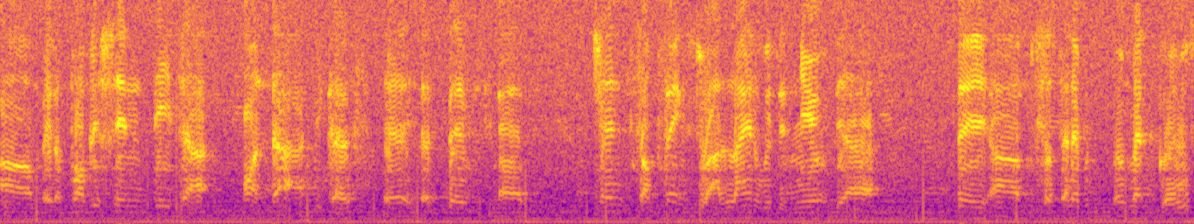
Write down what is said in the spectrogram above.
um, you know publishing data on that because uh, they've uh, changed some things to align with the new their the um, sustainable development goals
